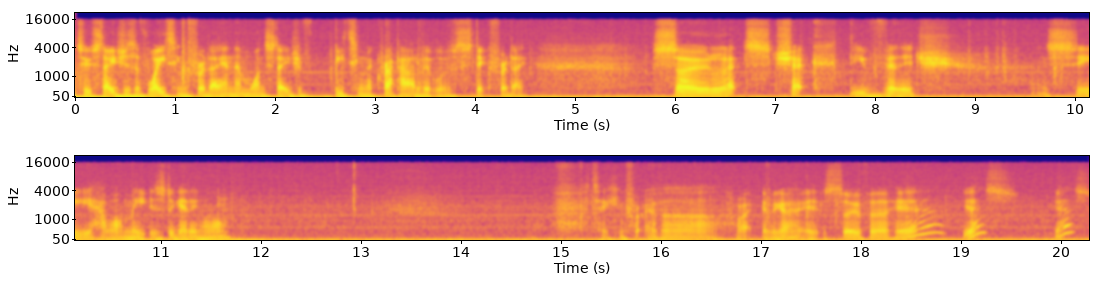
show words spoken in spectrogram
two stages of waiting for a day and then one stage of beating the crap out of it with a stick for a day. So let's check the village and see how our meat is getting along. Taking forever. Right, there we go. It's over here. Yes? Yes?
